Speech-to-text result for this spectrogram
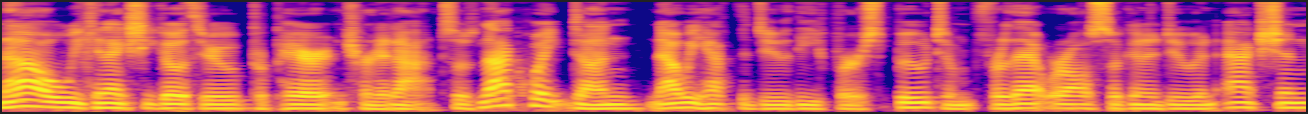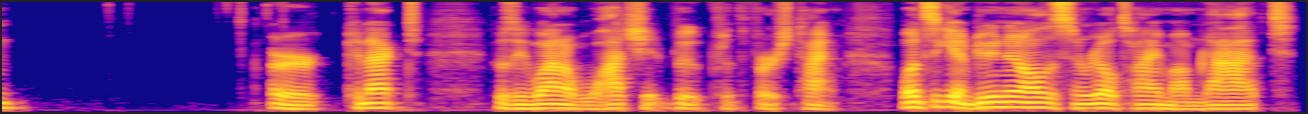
now we can actually go through, prepare it, and turn it on. So it's not quite done. Now we have to do the first boot. And for that, we're also going to do an action or connect because we want to watch it boot for the first time. Once again, I'm doing all this in real time. I'm not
